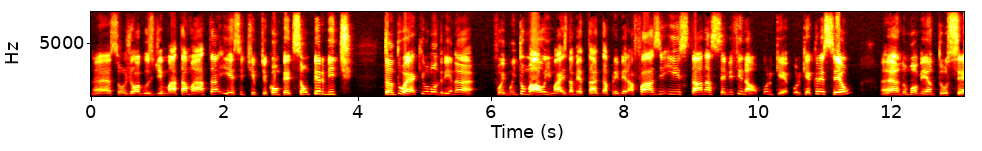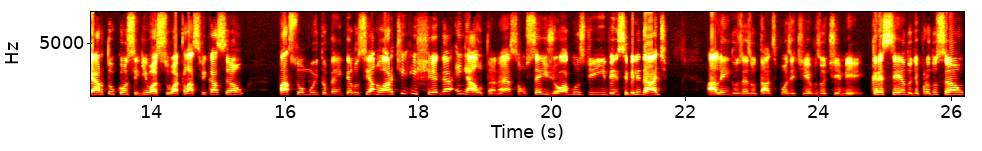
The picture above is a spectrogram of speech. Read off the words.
né, são jogos de mata-mata e esse tipo de competição permite. Tanto é que o Londrina foi muito mal em mais da metade da primeira fase e está na semifinal. Por quê? Porque cresceu é, no momento certo, conseguiu a sua classificação passou muito bem pelo Cianorte e chega em alta, né? São seis jogos de invencibilidade. Além dos resultados positivos, o time crescendo de produção,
